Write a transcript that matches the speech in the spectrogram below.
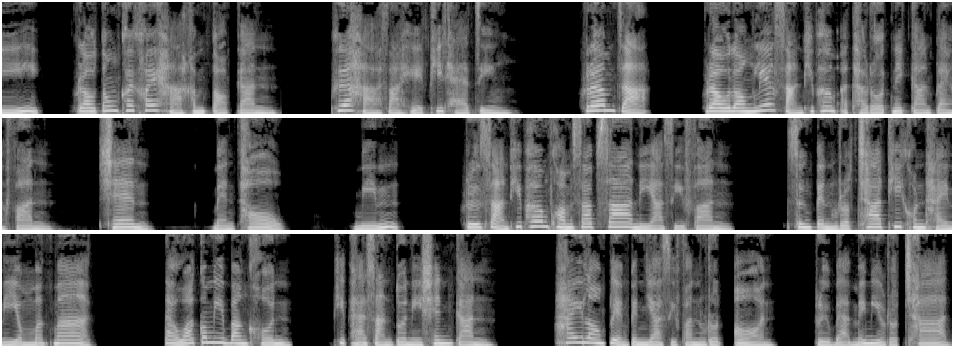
นี้เราต้องค่อยๆหาคำตอบกัน เพื่อหาสาเหตุที่แท้จริง เริ่มจากเราลองเรียกสารที่เพิ่มอรรถรสในการแปลงฟัน เช่น เมนทอล มิ้นต์ หรือสารที่เพิ่มความซาบซ่าในยาสีฟัน ซึ่งเป็นรสชาติที่คนไทยนิยมมากๆ แต่ว่าก็มีบางคนที่แพ้สารตัวนี้เช่นกัน ให้ลองเปลี่ยนเป็นยาสีฟันรสอ่อน หรือแบบไม่มีรสชาติ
